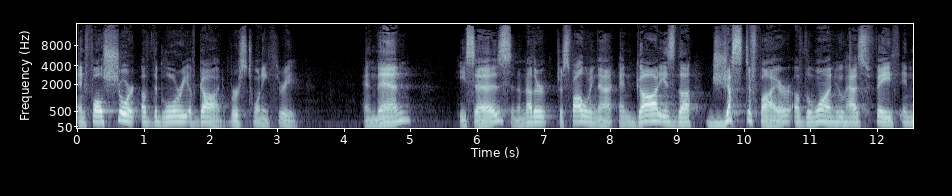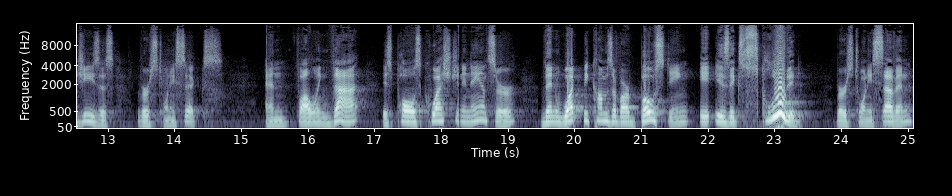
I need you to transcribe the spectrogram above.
and fall short of the glory of God, verse 23. And then he says, in another, just following that, and God is the justifier of the one who has faith in Jesus, verse 26. And following that is Paul's question and answer then what becomes of our boasting? It is excluded. Verse 27.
